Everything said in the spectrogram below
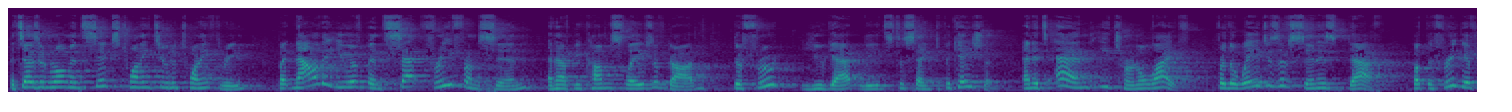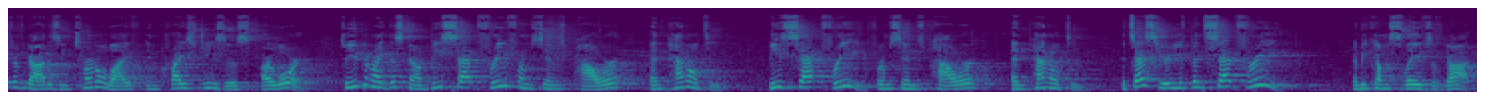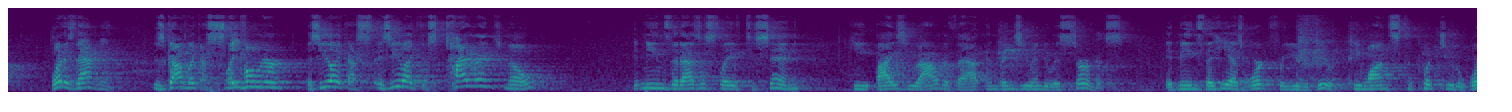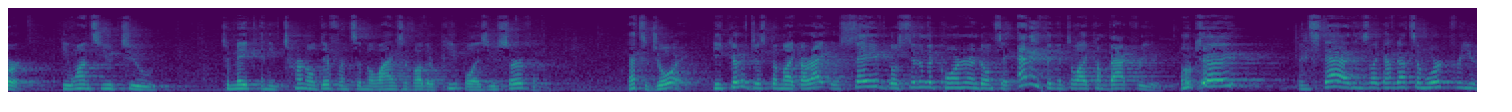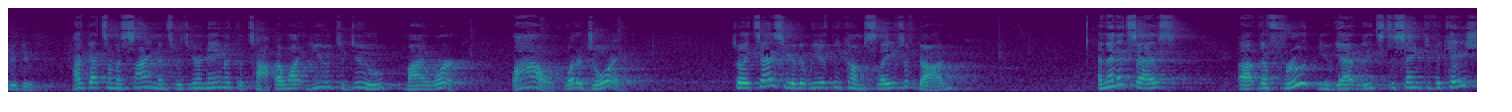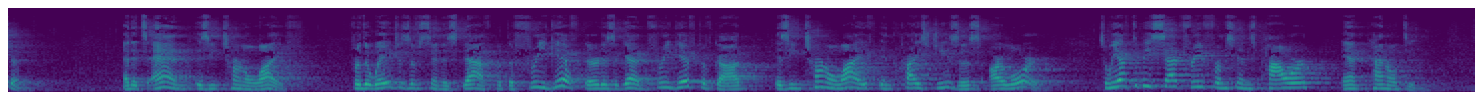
It says in Romans 6, 22 to 23, But now that you have been set free from sin and have become slaves of God, the fruit you get leads to sanctification, and its end, eternal life. For the wages of sin is death but the free gift of God is eternal life in Christ Jesus our Lord. So you can write this down be set free from sin's power and penalty. Be set free from sin's power and penalty. It says here, you've been set free and become slaves of God. What does that mean? Is God like a slave owner? Is he like a, is he like this tyrant? No. It means that as a slave to sin, he buys you out of that and brings you into his service. It means that he has work for you to do. He wants to put you to work. He wants you to, to make an eternal difference in the lives of other people as you serve him. That's a joy. He could have just been like, all right, you're saved, go sit in the corner and don't say anything until I come back for you. Okay? Instead, he's like, I've got some work for you to do. I've got some assignments with your name at the top. I want you to do my work. Wow, what a joy. So it says here that we have become slaves of God. And then it says, uh, the fruit you get leads to sanctification, and its end is eternal life. For the wages of sin is death, but the free gift, there it is again, free gift of God is eternal life in Christ Jesus our Lord. So we have to be set free from sin's power and penalty.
